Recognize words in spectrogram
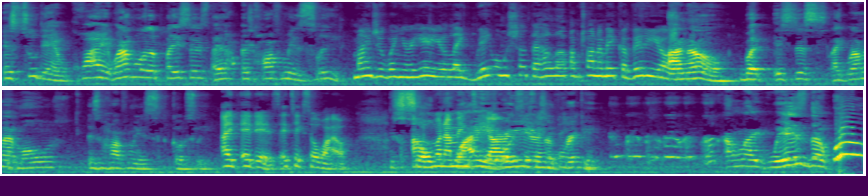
It's too damn quiet. When I go to places, it- it's hard for me to sleep. Mind you, when you're here, you're like, they won't shut the hell up. I'm trying to make a video. I know, but it's just like when I'm at Moe's, it's hard for me to go to sleep. I, it is. It takes a while. It's so Um, when I'm in quiet. DR, All it's you the hear is a cricket. I'm like, where's the woo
